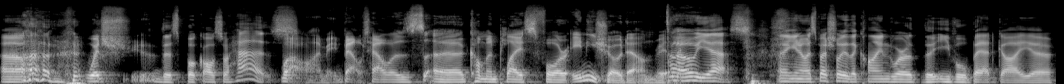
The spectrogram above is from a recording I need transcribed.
uh, which this book also has. well, I mean, Bell Tower's uh, commonplace for any showdown, really. Oh yes, uh, you know, especially the kind where the evil bad guy uh,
